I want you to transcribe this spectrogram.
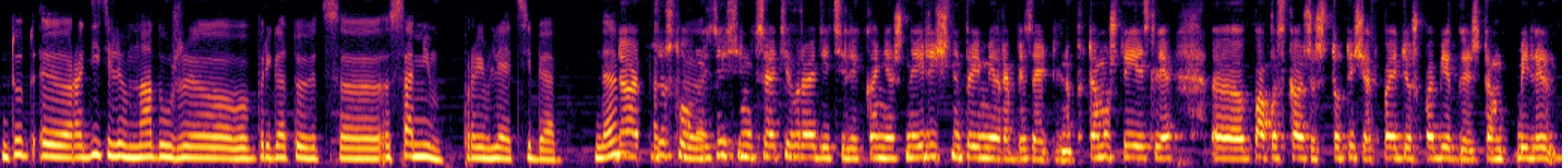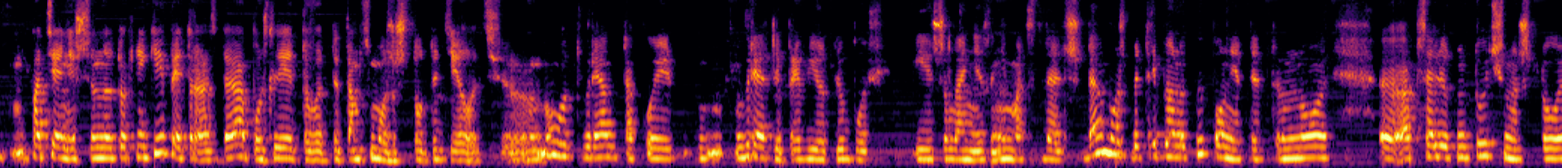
Тут э, родителям надо уже приготовиться самим проявлять себя да? Да, безусловно. Как... Здесь инициатива родителей, конечно, и личный пример обязательно. Потому что если э, папа скажет, что ты сейчас пойдешь побегаешь там или потянешься на турнике пять раз, да, а после этого ты там сможешь что-то делать, э, ну вот вариант такой вряд ли привьет любовь и желание заниматься дальше. Да, может быть, ребенок выполнит это, но э, абсолютно точно, что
